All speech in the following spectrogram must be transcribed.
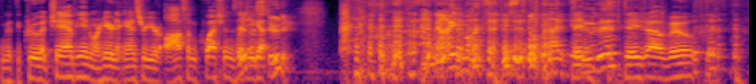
with the crew at Champion. We're here to answer your awesome questions Where's that you that got. student? Nine months and he's still not a De- student. deja vu.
